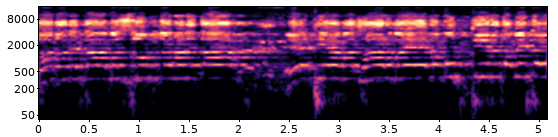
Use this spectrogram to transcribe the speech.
জননেতা মজলুম জননেতা এটিএম আজহার ভাইয়ের মুক্তির দাবিতে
